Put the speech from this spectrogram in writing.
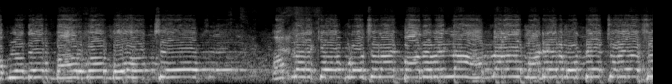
আপনাদের বারবার বলা হচ্ছে, আপনারা কেউ প্রচনায় পা দেবেন না, আপনারা মাঠের মধ্যে চলে আসুন।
